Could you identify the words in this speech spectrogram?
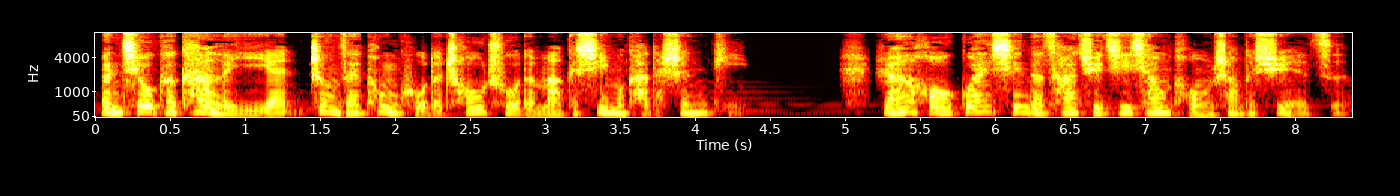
本丘克看了一眼正在痛苦的抽搐的马克西姆卡的身体，然后关心的擦去机枪筒上的血渍。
